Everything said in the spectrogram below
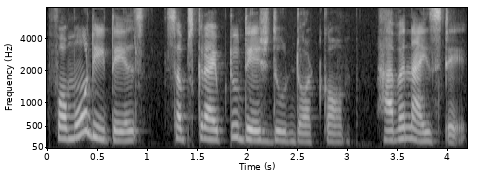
For more details, subscribe to deshdoot.com. Have a nice day.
